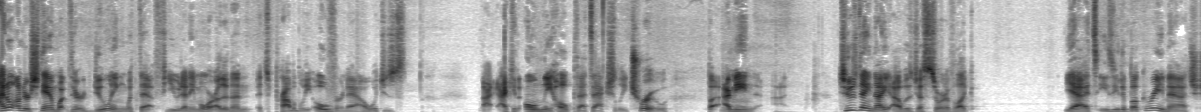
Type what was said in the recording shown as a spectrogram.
I don't understand what they're doing with that feud anymore, other than it's probably over now, which is I, I can only hope that's actually true. But I mm-hmm. mean, Tuesday night I was just sort of like, yeah, it's easy to book a rematch,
